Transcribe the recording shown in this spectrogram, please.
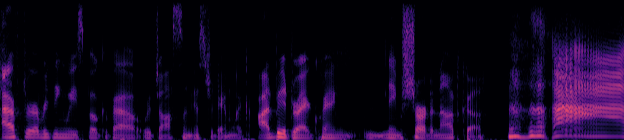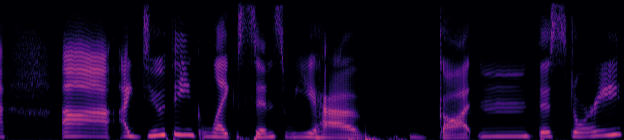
After everything we spoke about with Jocelyn yesterday, I'm like, I'd be a drag queen named Chardonnatka. uh, I do think like since we have gotten this story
